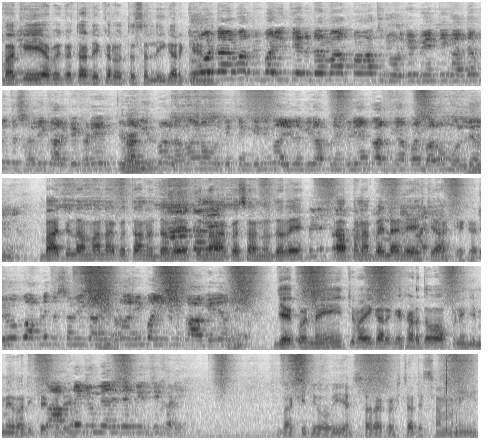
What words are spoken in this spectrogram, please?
ਬਾਕੀ ਇਹ ਆ ਵੀ ਕੋਈ ਤੁਹਾਡੇ ਘਰੋਂ ਤਸੱਲੀ ਕਰਕੇ ਦੋ ਟਾਈਮ ਵੀ ਭਾਜੀ ਤਿੰਨ ਟਾਈਮ ਆਪਾਂ ਹੱਥ ਜੋੜ ਕੇ ਬੇਨਤੀ ਕਰਦੇ ਆਪਣੀ ਤਸੱਲੀ ਕਰਕੇ ਖੜੇ। ਜਿਹੜਾ ਹਾਂਜੀ। ਭਰਾ ਲਾਵਾਂ ਨਾ ਮੁੜ ਕੇ ਚੰਗੀ ਨਹੀਂ ਭਾਜੀ ਲੱਗੀ ਤਾਂ ਆਪਣੇ ਕਿਹੜੀਆਂ ਘਰ ਦੀਆਂ ਆਪਾਂ ਬਾਹਰੋਂ ਮੁੱਲ ਲਿਆਉਂਦੇ ਆ। ਬਾਅਦ ਚ ਲਾਮਾ ਨਾ ਕੋਈ ਤੁਹਾਨੂੰ ਦਵੇ ਤੇ ਨਾ। ਕੋਈ ਸਾਨੂੰ ਦਵੇ ਬਿਲਕੁਲ ਆਪਣਾ ਪਹਿਲਾਂ ਵੇਚ ਚ ਆ ਕੇ ਖੜੇ। ਜੋ ਕੋ ਆਪਣੀ ਤਸੱਲੀ ਕਰਕੇ ਖੜੋ ਅਸੀਂ ਭਾਜੀ ਚਮਕਾ ਕੇ ਲਿਆਉਂਦੇ ਆ। ਜੇ ਕੋਈ ਨਹੀਂ ਚਵਾਈ ਕਰਕੇ ਖੜਦਾ ਉਹ ਆਪਣੀ ਜ਼ਿੰਮੇਵਾਰੀ ਤੇ ਤਾਂ ਖੜੇ। ਆਪਣੀ ਜ਼ਿੰਮੇਵਾਰੀ ਤੇ ਵੀਰ ਜੀ ਖੜੇ। ਬਾਕੀ ਜੋ ਵੀ ਆ ਸਾਰਾ ਕੁਝ ਤੁਹਾਡੇ ਸਾਹਮਣੇ ਹੀ ਆ।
